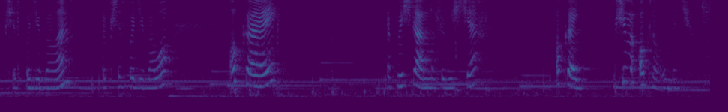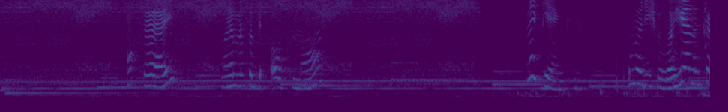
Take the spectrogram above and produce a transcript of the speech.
jak się spodziewałem. Jak się spodziewało. Okej. Jak myślałem oczywiście. Okej. Musimy okno umyć. Okej. Myjemy sobie okno. No i pięknie. Umyliśmy łazienkę.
